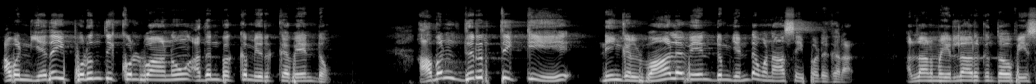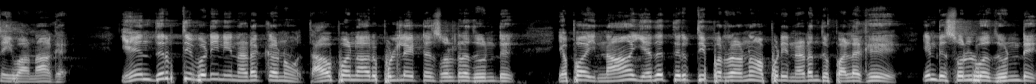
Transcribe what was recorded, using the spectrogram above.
அவன் எதை பொருந்திக் கொள்வானோ அதன் பக்கம் இருக்க வேண்டும். அவன் திருப்திக்கு நீங்கள் வாழ வேண்டும் என்று அவன் ஆசைப்படுகிறான். அல்லாஹ் நம்ம எல்லாருக்கும் தோப்பை செய்வானாக. ஏன் திருப்திப்படி நீ நடக்கணும்? தகப்பனார் பிள்ளைகிட்ட சொல்றது உண்டு. எப்பா நான் எதை திருப்திப்படுறானோ அப்படி நடந்து பழகு என்று சொல்வது உண்டு.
